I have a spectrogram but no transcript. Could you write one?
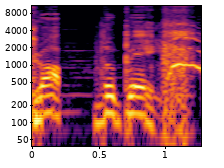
Drop the bass.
